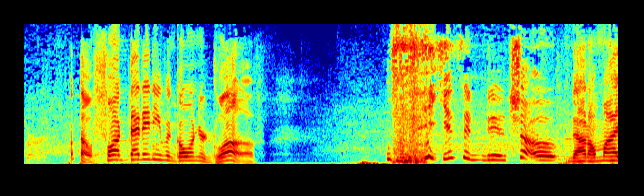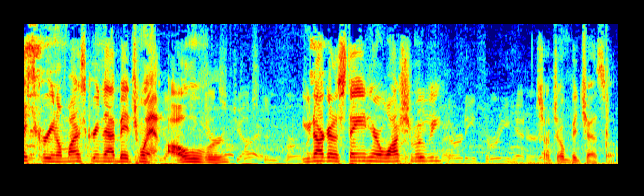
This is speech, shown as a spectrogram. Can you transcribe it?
first. what the fuck? That didn't even go in your glove. yes, it did. Shut up. Not on my screen. On my screen, that bitch went over. You're not gonna stay in here and watch the movie? 33 hitter. Shut your bitch ass up.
